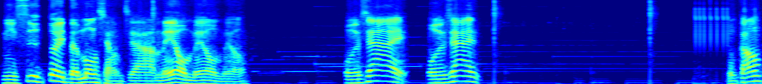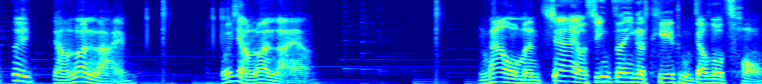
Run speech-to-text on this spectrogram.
你是对的梦想家，没有没有没有。我们现在我们现在，我刚对讲乱来，我想乱来啊！你看，我们现在有新增一个贴图，叫做“丑”，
